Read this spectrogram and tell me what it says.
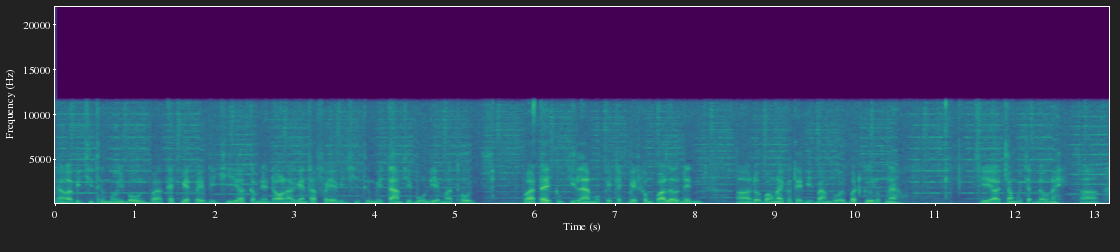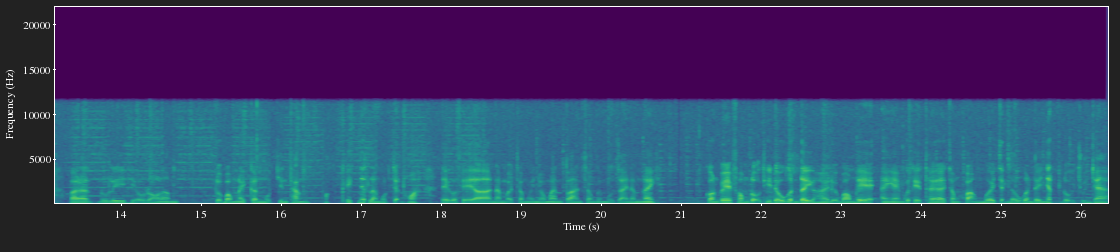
đang ở vị trí thứ 14 và cách biệt với vị trí ờ, cầm đèn đỏ là Getafe ở vị trí thứ 18 chỉ 4 điểm mà thôi. Và đây cũng chỉ là một cái cách biệt không quá lớn nên à, đội bóng này có thể bị bám đuổi bất cứ lúc nào. Thì ở trong cái trận đấu này à, Valladolid hiểu rõ là đội bóng này cần một chiến thắng hoặc ít nhất là một trận hòa để có thể uh, nằm ở trong cái nhóm an toàn trong cái mùa giải năm nay. Còn về phong độ thi đấu gần đây của hai đội bóng thì anh em có thể thấy là trong khoảng 10 trận đấu gần đây nhất đội chủ nhà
